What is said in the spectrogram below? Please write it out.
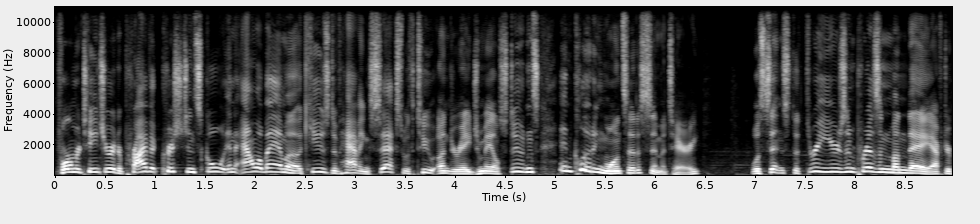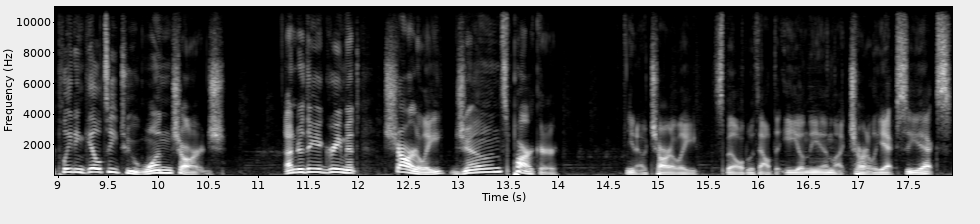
Former teacher at a private Christian school in Alabama accused of having sex with two underage male students, including once at a cemetery was sentenced to three years in prison Monday after pleading guilty to one charge. Under the agreement, Charlie Jones Parker, you know, Charlie spelled without the E on the end, like Charlie XCX.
